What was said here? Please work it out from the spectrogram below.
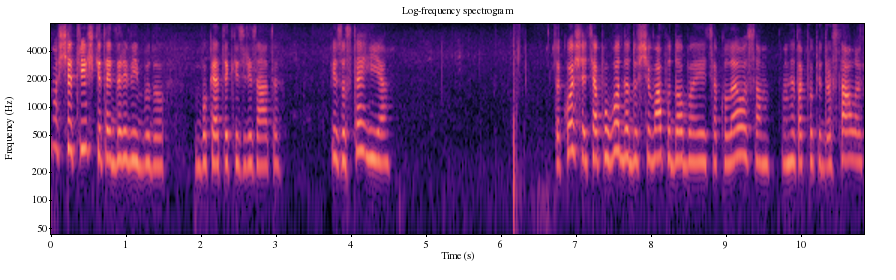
Ну, ще трішки та й деревій буду букетики зрізати. Фізостегія. Також ця погода дощова подобається колеосам. Вони так попідростали.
